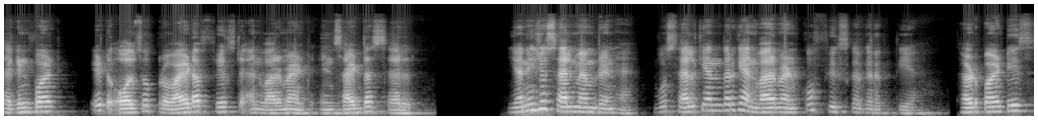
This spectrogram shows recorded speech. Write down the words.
Second point it also provide a fixed environment inside the cell यानी जो सेल मेम्ब्रेन है, वो सेल के अंदर के एनवायरनमेंट को फिक्स करके रखती है। Third point is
